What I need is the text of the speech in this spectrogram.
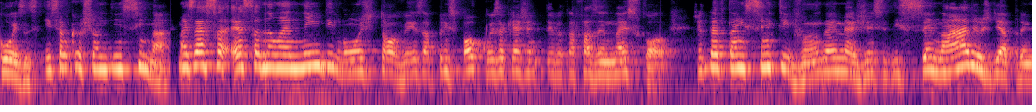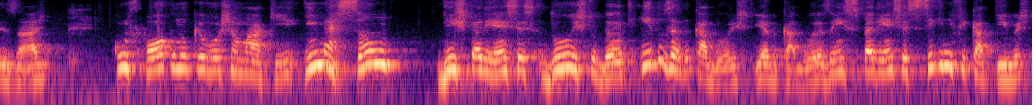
coisas. Isso é o que eu chamo de ensinar. Mas essa, essa não é nem de longe, talvez, a principal coisa que a gente deve estar fazendo na escola. A gente deve estar incentivando a emergência de cenários de aprendizagem com foco no que eu vou chamar aqui imersão de experiências do estudante e dos educadores e educadoras em experiências significativas,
